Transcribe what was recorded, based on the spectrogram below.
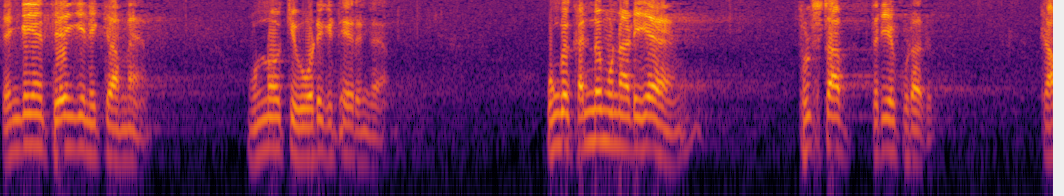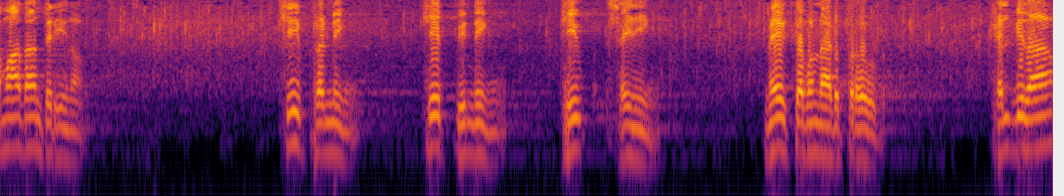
எங்கேயும் தேங்கி நிற்காம முன்னோக்கி ஓடிக்கிட்டே இருங்க. உங்க கண்ணு முன்னாடியே ஃபுல் ஸ்டாப் தெரியக்கூடாது. கமா தான் தெரியணும். Keep running keep winning keep shining make Tamil Nadu proud கல்விதான்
